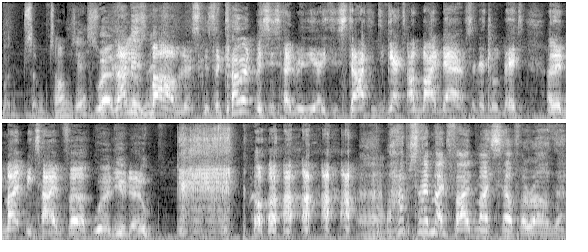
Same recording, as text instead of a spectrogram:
But Sometimes, yes. Well, that is marvellous, because the current Mrs. Henry VIII is starting to get on my nerves a little bit, and it might be time for, well, you know. Ah. Perhaps I might find myself a rather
